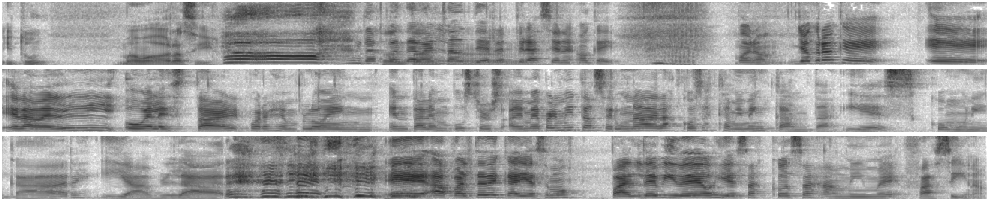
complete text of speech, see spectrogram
¿Y tú? Vamos, ahora sí. Después Tan, de haber dado 10 tan. respiraciones. Ok. Bueno, yo creo que eh, el haber o el estar, por ejemplo, en, en Talent Boosters, a mí me permite hacer una de las cosas que a mí me encanta y es comunicar y hablar. Eh, aparte de que ahí hacemos un par de videos y esas cosas, a mí me fascinan.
